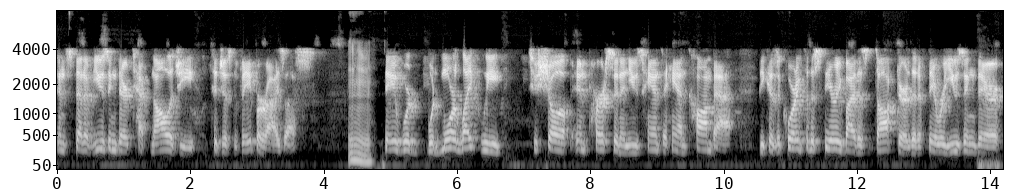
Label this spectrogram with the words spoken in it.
instead of using their technology to just vaporize us, hmm they would, would more likely to show up in person and use hand to hand combat. Because according to this theory by this doctor, that if they were using their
